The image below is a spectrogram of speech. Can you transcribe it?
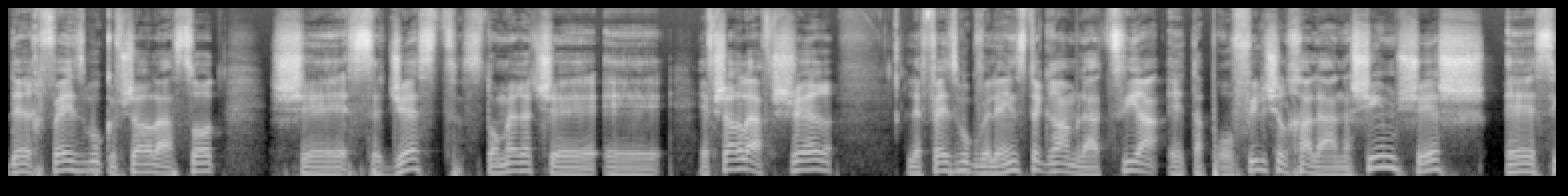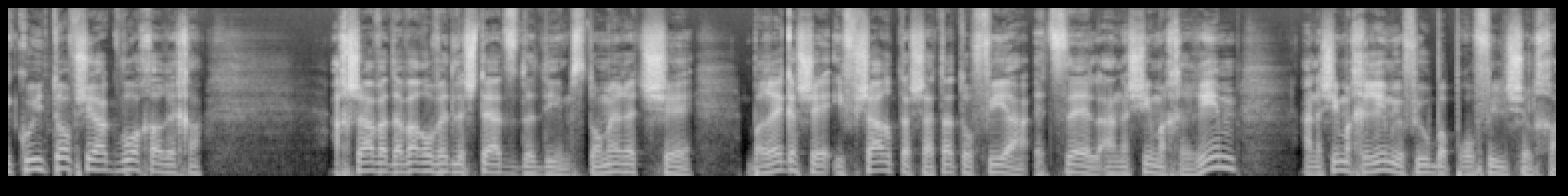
דרך פייסבוק אפשר לעשות ש-suggest, זאת אומרת שאפשר לאפשר לפייסבוק ולאינסטגרם להציע את הפרופיל שלך לאנשים שיש אה, סיכוי טוב שיעקבו אחריך. עכשיו הדבר עובד לשתי הצדדים, זאת אומרת שברגע שאפשרת שאתה תופיע אצל אנשים אחרים, אנשים אחרים יופיעו בפרופיל שלך.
